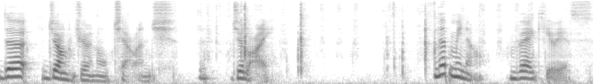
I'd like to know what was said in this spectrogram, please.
the Junk Journal Challenge, July. Let me know. I'm very curious.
